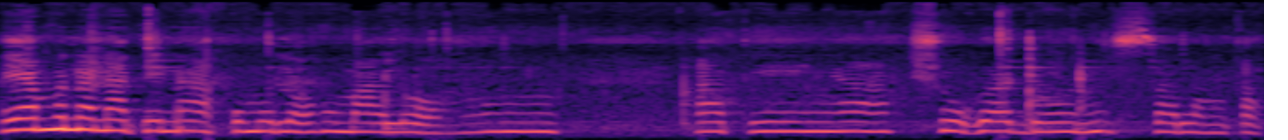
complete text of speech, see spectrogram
Ayan muna natin na kumulo, humalo ang ating uh, sugar doon sa langka.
